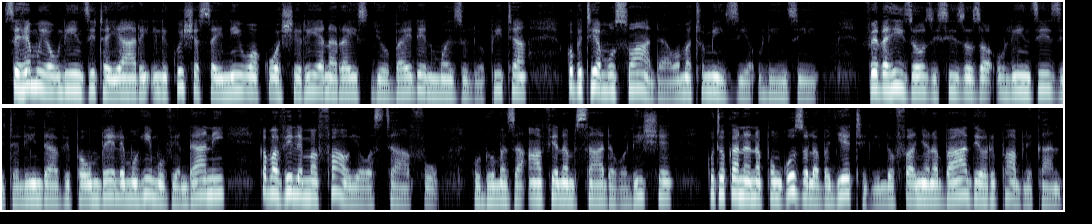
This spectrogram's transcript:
Sehemu ya ulinzi tayari ilikwisha sainiwa kuwa sheria na Rais Joe Biden mwezi uliopita kupitia muswada wa matumizi ya ulinzi. Fedha hizo zisizo za ulinzi zitalinda vipaumbele muhimu vya ndani kama vile mafao ya wastaafu, huduma za afya na msaada wa lishe, kutokana na punguzo la bajeti lililofanywa na baadhi ya wa Republican.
